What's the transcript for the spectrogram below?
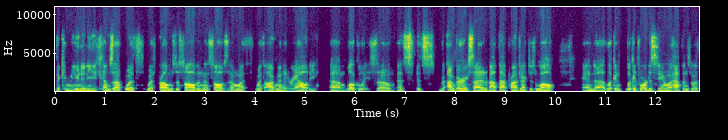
the community comes up with with problems to solve and then solves them with with augmented reality um, locally. So it's it's I'm very excited about that project as well, and uh, looking looking forward to seeing what happens with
